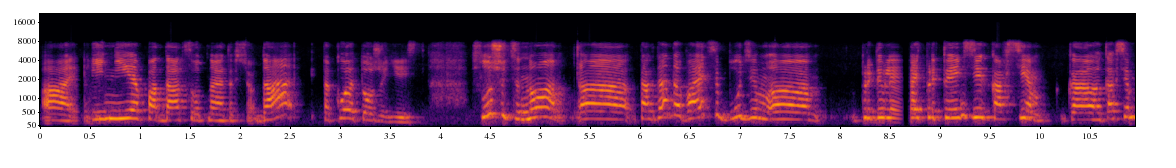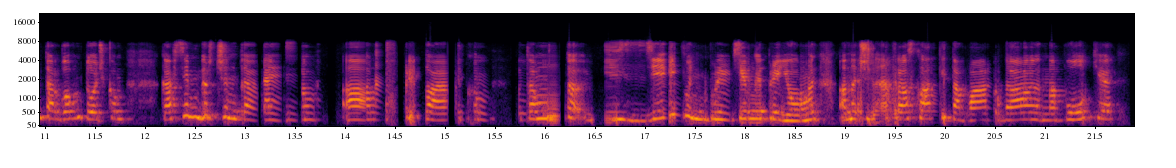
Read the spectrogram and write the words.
а, и не поддаться вот на это все. Да, такое тоже есть. Слушайте, но а, тогда давайте будем а, предъявлять претензии ко всем, ко, ко всем торговым точкам, ко всем мерчендайзерам, а, приказчикам, потому что везде манипулятивные приемы, начиная от раскладки товара да, на полке а,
